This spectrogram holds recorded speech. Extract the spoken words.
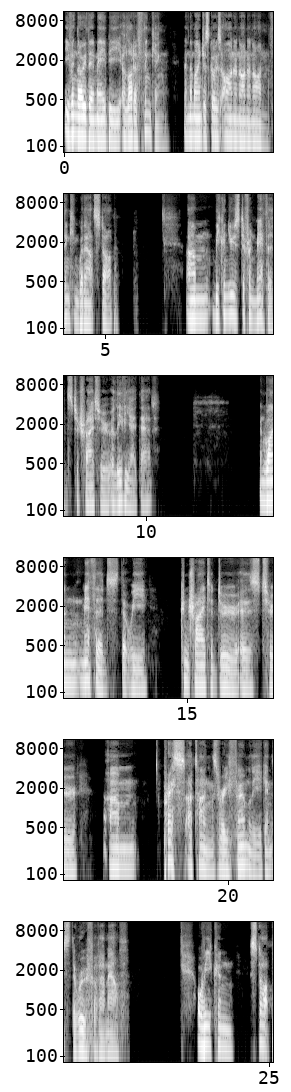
Even though there may be a lot of thinking, and the mind just goes on and on and on, thinking without stop, um, we can use different methods to try to alleviate that. And one method that we can try to do is to um, press our tongues very firmly against the roof of our mouth. Or we can stop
